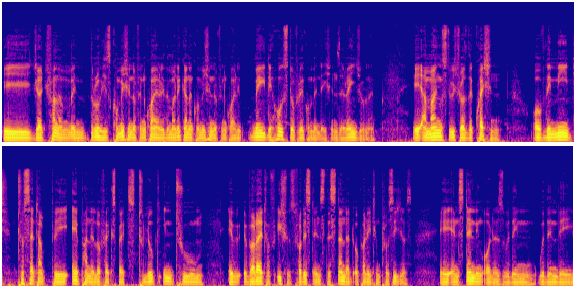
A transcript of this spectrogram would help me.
Judge Farlam, and through his commission of inquiry, the Marikana Commission of Inquiry, made a host of recommendations, a range of them, uh, amongst which was the question of the need to set up a, a panel of experts to look into a, a, variety of issues. For instance, the standard operating procedures uh, and standing orders within within the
